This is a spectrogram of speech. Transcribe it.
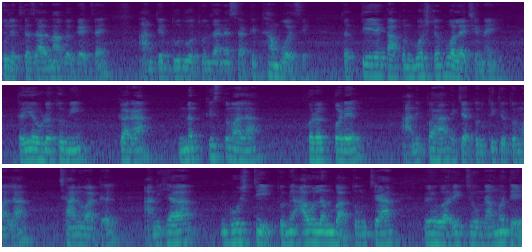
चुलीतलं जाळ मागं घ्यायचं आहे आणि ते दूध ओतून जाण्यासाठी थांबवायचे तर ते एक आपण गोष्ट बोलायची नाही. तर एवढं तुम्ही करा. नक्कीच तुम्हाला फरक पडेल आणि पहा ह्याच्यातून किती तुम्हाला छान वाटेल. आणि ह्या गोष्टी तुम्ही अवलंबा तुमच्या व्यावहारिक जीवनामध्ये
